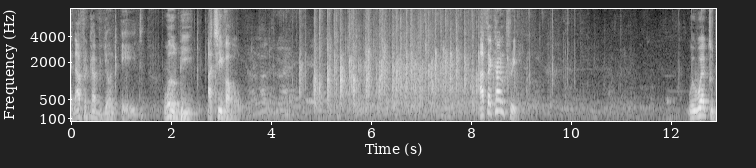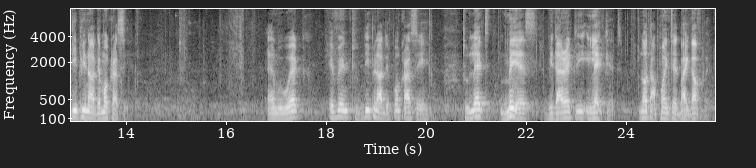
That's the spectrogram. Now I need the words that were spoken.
and Africa beyond aid will be achievable. As a country, we work to deepen our democracy. And we work even to deepen our democracy to let mayors be directly elected, not appointed by government.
